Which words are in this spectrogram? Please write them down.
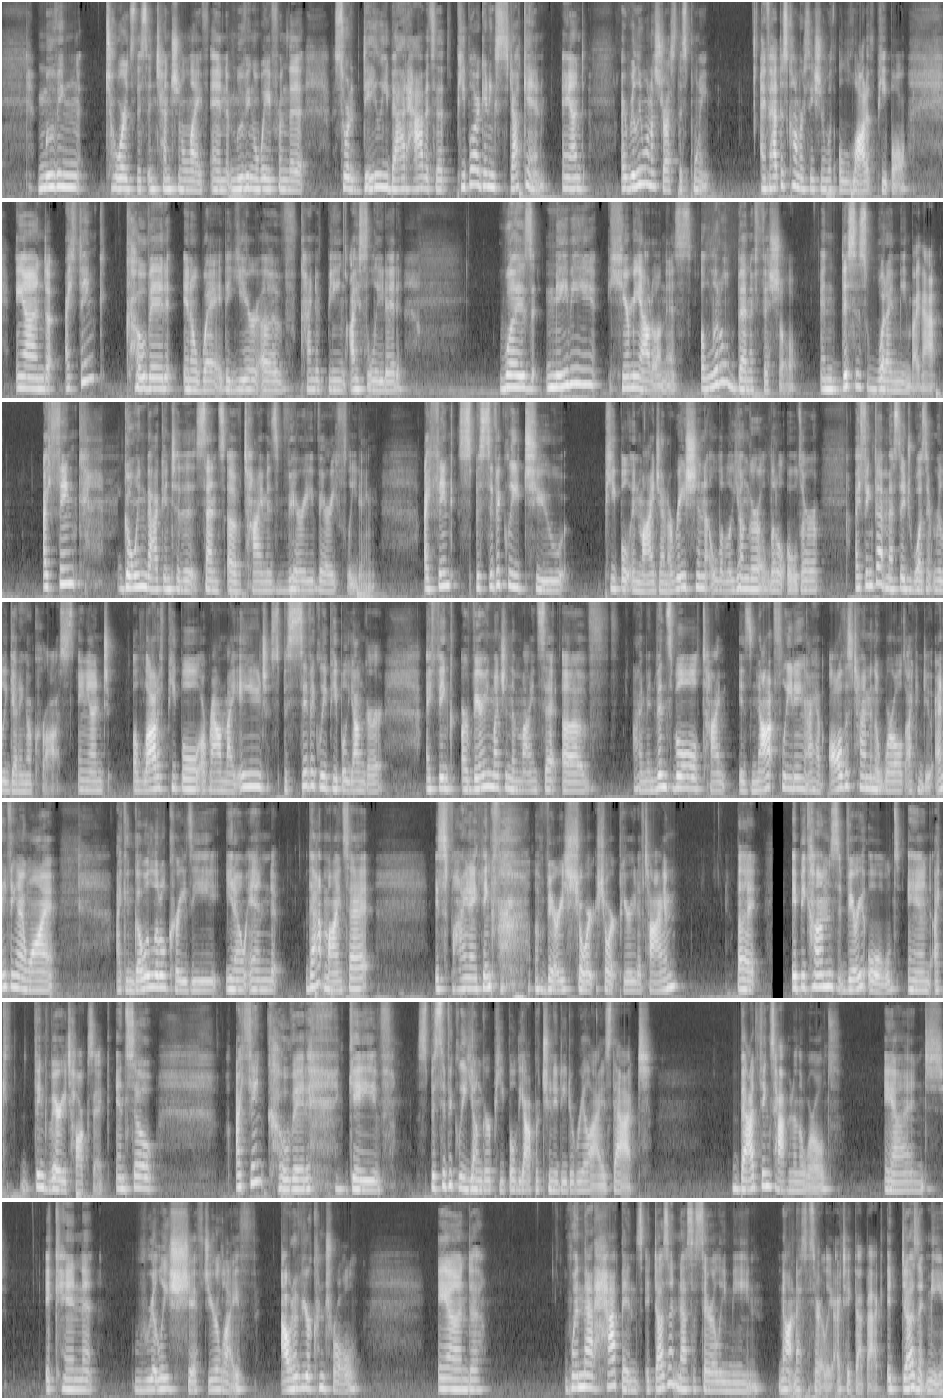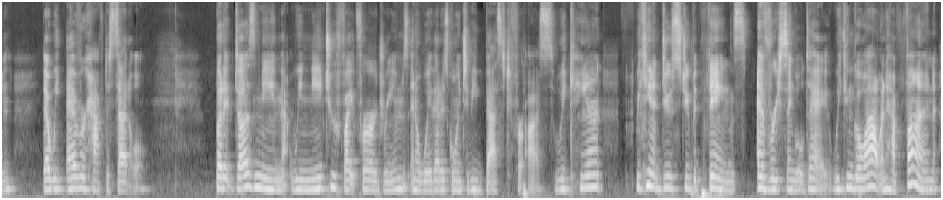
moving towards this intentional life and moving away from the sort of daily bad habits that people are getting stuck in. And I really want to stress this point. I've had this conversation with a lot of people, and I think COVID, in a way, the year of kind of being isolated, was maybe, hear me out on this, a little beneficial and this is what I mean by that. I think going back into the sense of time is very, very fleeting. I think specifically to people in my generation, a little younger, a little older, I think that message wasn't really getting across. And a lot of people around my age, specifically people younger, I think are very much in the mindset of I'm invincible. Time is not fleeting. I have all this time in the world. I can do anything I want. I can go a little crazy, you know, and that mindset is fine, I think, for a very short, short period of time. But it becomes very old and I think very toxic. And so I think COVID gave specifically younger people the opportunity to realize that bad things happen in the world and it can really shift your life out of your control. And when that happens, it doesn't necessarily mean, not necessarily, I take that back. It doesn't mean that we ever have to settle. But it does mean that we need to fight for our dreams in a way that is going to be best for us. We can't we can't do stupid things every single day. We can go out and have fun,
